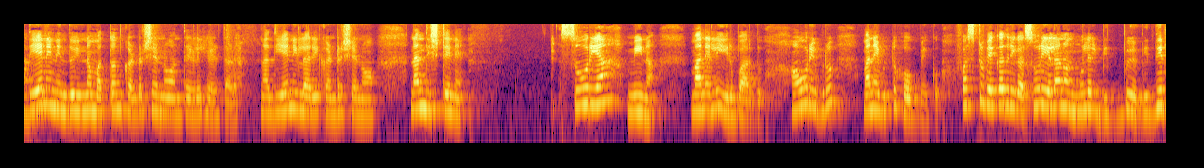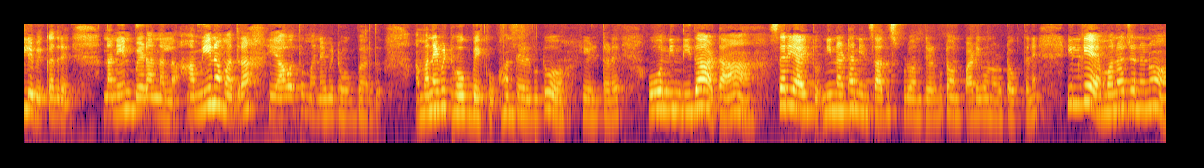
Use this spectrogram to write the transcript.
ಅದೇನೇ ನಿಂದು ಇನ್ನು ಮತ್ತೊಂದು ಕಂಡೀಷನ್ನು ಅಂತೇಳಿ ಹೇಳ್ತಾಳೆ. ಅದೇನಿಲ್ಲ ರೀ ಕಂಡೀಷನು ನಂದು ಇಷ್ಟೇ ಸೂರ್ಯ, ಮೀನಾ. ಮನೇಲಿ ಇರಬಾರ್ದು. ಅವರಿಬ್ಬರು ಮನೆ ಬಿಟ್ಟು ಹೋಗಬೇಕು. ಫಸ್ಟು ಬೇಕಾದ್ರೆ ಈಗ ಸೂರ್ಯ ಎಲ್ಲ ಒಂದು ಮೂಲೆಯಲ್ಲಿ ಬಿದ್ದು ಬಿದ್ದಿರಲಿ ಬೇಕಾದ್ರೆ ನಾನೇನು ಬೇಡ ಅನ್ನಲ್ಲ. ಆ ಮೀನ ಮಾತ್ರ ಯಾವತ್ತೂ ಮನೆ ಬಿಟ್ಟು ಹೋಗಬಾರ್ದು. ಮನೆ ಬಿಟ್ಟು ಹೋಗಬೇಕು ಅಂತ ಹೇಳ್ಬಿಟ್ಟು ಹೇಳ್ತಾಳೆ. ಓ, ನಿಂದು ಇದ ಆಟ? ಸರಿ ಆಯಿತು ನಿನ್ನ ಆಟ ನೀನು ಸಾಧಿಸ್ಬಿಡು ಅಂತ ಹೇಳ್ಬಿಟ್ಟು ಅವ್ನ ಪಾಡಿಗೆ ಅವ್ನು ಹೊರಟೋಗ್ತಾನೆ. ಇಲ್ಲಿಗೆ ಮನೋಜನೂ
